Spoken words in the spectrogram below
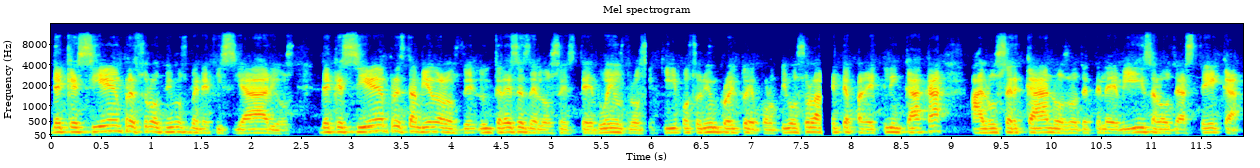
De que siempre son los mismos beneficiarios, de que siempre están viendo los, de, los intereses de los este, dueños de los equipos, son un proyecto deportivo solamente para el clean caja a los cercanos, los de Televisa, los de Azteca.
